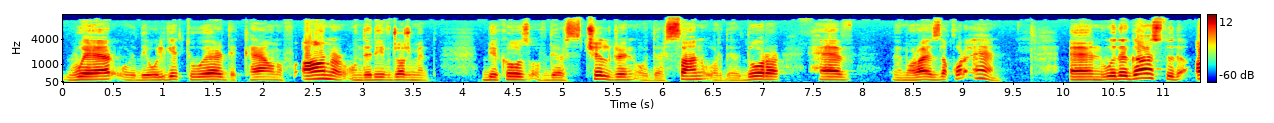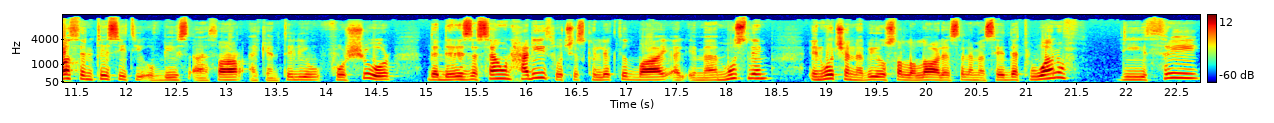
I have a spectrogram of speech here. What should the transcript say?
wear or they will get to wear the crown of honor on the day of judgment because of their children or their son or their daughter have memorized the Quran. And with regards to the authenticity of these athar, I can tell you for sure that there is a sound hadith which is collected by Al Imam Muslim, in which the Nabi wasallam said that one of the three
